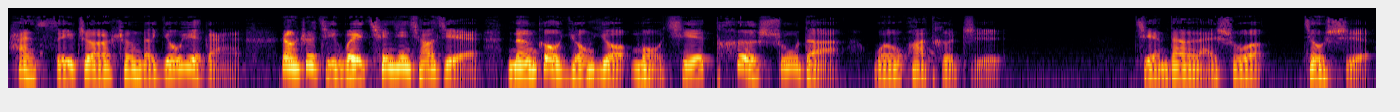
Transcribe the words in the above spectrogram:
和随之而生的优越感，让这几位千金小姐能够拥有某些特殊的文化特质。简单来说，就是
